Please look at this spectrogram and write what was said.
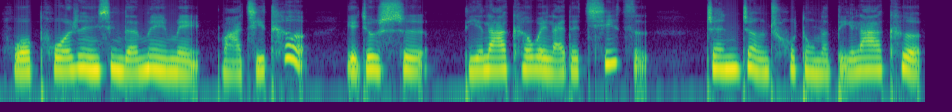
活泼任性的妹妹马吉特，也就是狄拉克未来的妻子，真正触动了狄拉克，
